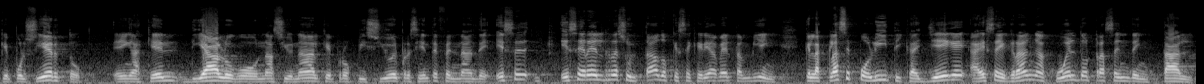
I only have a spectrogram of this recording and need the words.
que por cierto, en aquel diálogo nacional que propició el presidente Fernández, ese, ese era el resultado que se quería ver también, que la clase política llegue a ese gran acuerdo trascendental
